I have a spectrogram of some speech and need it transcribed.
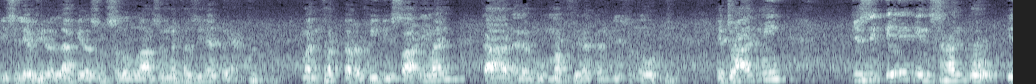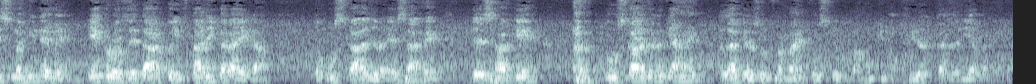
اس لیے پھر اللہ کے رسول صلی اللہ علیہ وسلم نے فضیلت بیان من فطر فیہ صائما کان له مغفرۃ لذنوبہ کہ جو آدمی کسی ایک انسان کو اس مہینے میں ایک روزے دار کو افطاری کرائے گا، تو اس کا اجر ایسا ہے جیسا کہ تو اس کا اجر کیا ہے؟ اللہ کے رسول فرمائے کہ اس کے گناہوں کی مغفرت کا ذریعہ بنے گا۔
